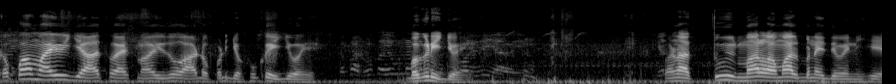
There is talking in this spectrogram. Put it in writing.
કપામાં આવી ગયા, હાથમાં આવી જો આડો પડી ગયો ફૂકાઈ ગયો હે. બગડી ગયો હે. પણ આ તું માલા માલ બનાવી દેવાની છે.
